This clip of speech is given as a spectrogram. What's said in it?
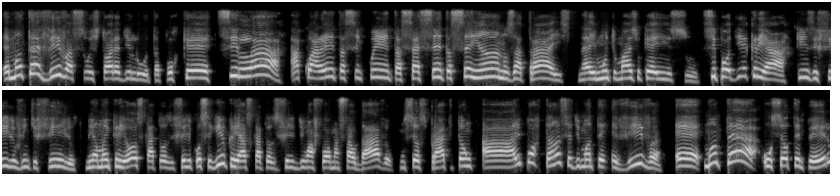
é manter viva a sua história de luta, porque se lá há 40, 50, 60, 100 anos atrás, né, e muito mais do que isso, se podia criar 15 filhos, 20 filhos, minha mãe criou os 14 filhos, conseguiu criar os 14 filhos de uma forma saudável, com seus pratos. Então, a importância de manter viva é manter o seu tempero,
